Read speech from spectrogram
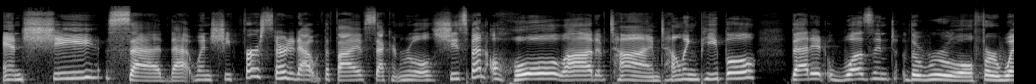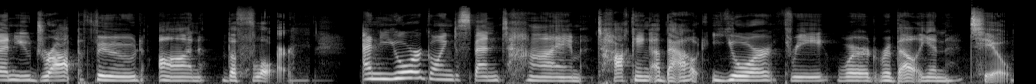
and she said that when she first started out with the five second rule, she spent a whole lot of time telling people that it wasn't the rule for when you drop food on the floor. And you're going to spend time talking about your three word rebellion too.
